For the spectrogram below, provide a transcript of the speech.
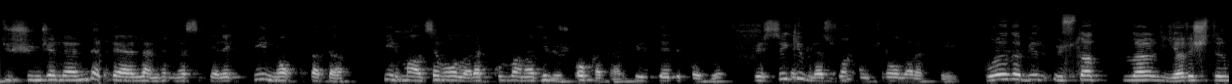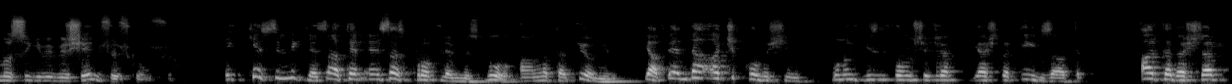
düşüncelerinde değerlendirmesi gerektiği noktada bir malzeme olarak kullanabilir. O kadar bir dedikodu, bir spekülasyon unsuru olarak değil. Burada bir üstadlar yarıştırması gibi bir şey mi söz konusu? E, kesinlikle zaten esas problemimiz bu. Anlatabiliyor muyum? Ya ben daha açık konuşayım. Bunun gizli konuşacak yaşta değiliz artık. Arkadaşlar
